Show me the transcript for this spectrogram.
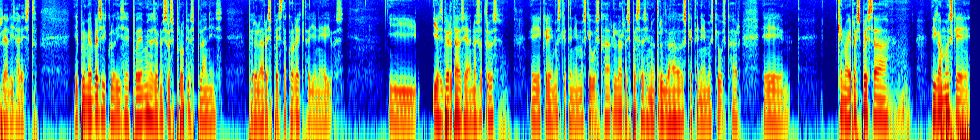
realizar esto. Y el primer versículo dice, podemos hacer nuestros propios planes, pero la respuesta correcta viene de Dios. Y, y es verdad, o sea, nosotros eh, creemos que tenemos que buscar las respuestas en otros lados, que tenemos que buscar eh, que no hay respuesta, digamos que,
